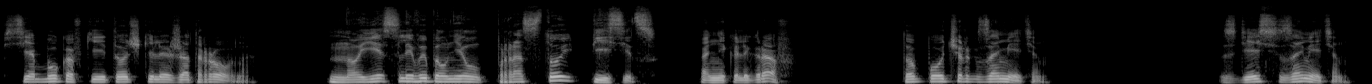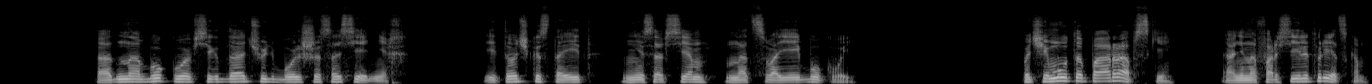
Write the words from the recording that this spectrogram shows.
Все буковки и точки лежат ровно. Но если выполнил простой писец, а не каллиграф, то почерк заметен. Здесь заметен. Одна буква всегда чуть больше соседних, и точка стоит не совсем над своей буквой. Почему-то по-арабски, а не на фарси или турецком.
